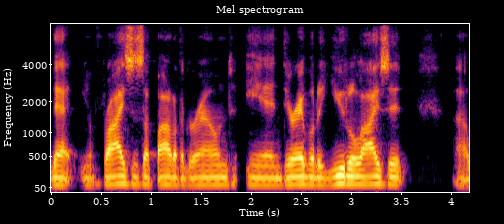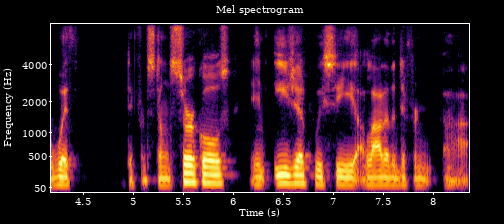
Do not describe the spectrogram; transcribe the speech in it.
that you know rises up out of the ground and they're able to utilize it uh, with different stone circles in egypt we see a lot of the different uh,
